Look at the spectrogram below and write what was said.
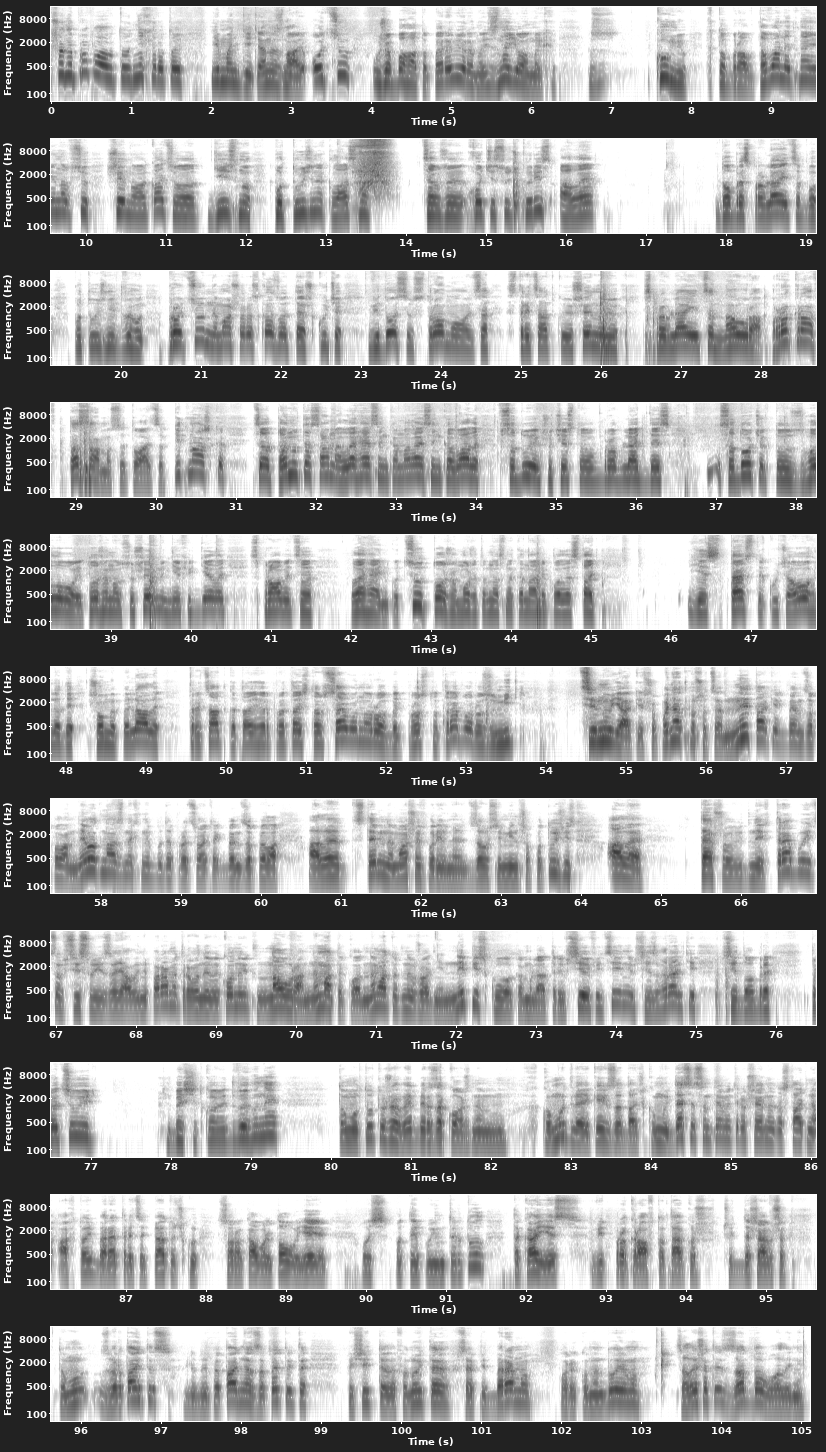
якщо не пробував, то ніхера то і мандіть, я не знаю. Оцю вже багато перевірено, і знайомих, з кумів, хто брав, та валять нею на всю шину акацію, дійсно потужна, класна. Це вже хоч і сучку ріс, але добре справляється, бо потужний двигун. Про цю нема що розказувати, теж куча відосів стромується з 30-кою шиною, справляється на ура. Про крафт та сама ситуація. Пітнашка, ця та ну те саме, легесенька, малесенька, вали в саду, якщо чисто оброблять десь садочок, то з головою теж на всю шину, нефіг делать, справиться легенько. Цю теж можете в нас на каналі полистати. Є тести, куча огляди, що ми пиляли. 30-ка Tiger Protect, та все воно робить. Просто треба розуміти ціну якість. Що понятно, що це не так, як бензопила, не одна з них не буде працювати як бензопила, але з тим нема що й порівнювати. Зовсім інша потужність. Але те, що від них требується, всі свої заявлені параметри вони виконують на ура. Нема такого, нема тут ні в жодній, ні піску в акумуляторі. Всі офіційні, всі з гарантії, всі добре працюють. Безщиткові двигуни. Тому тут уже вибір за кожним. Кому для яких задач. Кому й 10 см шини достатньо, а хто й бере 35-ку 40 вольтову, є як ось по типу Інтертул. Така є від Прокрафта також чуть дешевше. Тому звертайтесь, любі питання, запитуйте, пишіть, телефонуйте, все підберемо, порекомендуємо. Залишитесь задоволені.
